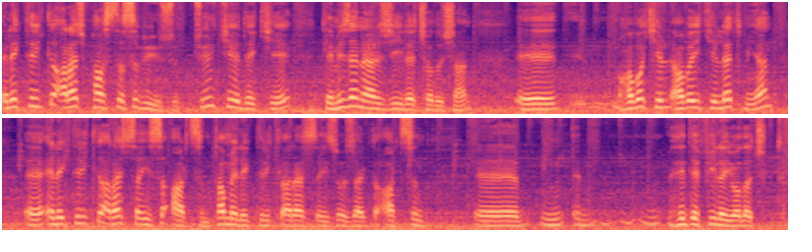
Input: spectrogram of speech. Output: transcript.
Elektrikli araç pastası büyüsün. Türkiye'deki temiz enerjiyle çalışan, e, hava kir, havayı kirletmeyen e, elektrikli araç sayısı artsın. Tam elektrikli araç sayısı özellikle artsın e, m- m- hedefiyle yola çıktık.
